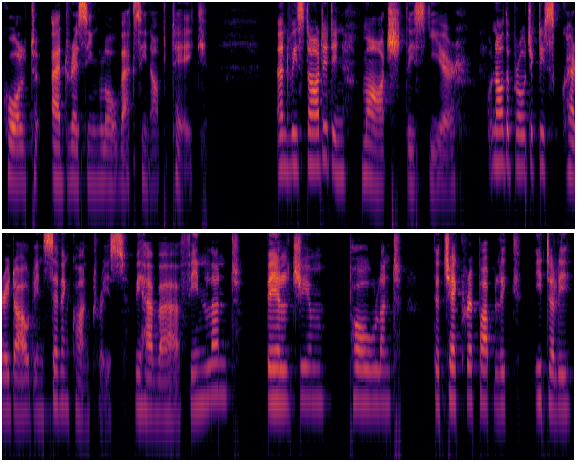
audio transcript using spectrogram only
called Addressing Low Vaccine Uptake. And we started in March this year. Now the project is carried out in seven countries. We have uh, Finland, Belgium, Poland, the Czech Republic, Italy,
